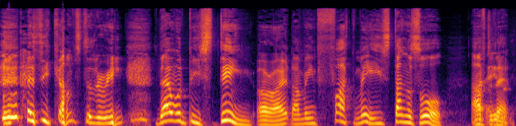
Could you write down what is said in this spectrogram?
as he comes to the ring. That would be Sting, all right? I mean, fuck me. He stung us all after that.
